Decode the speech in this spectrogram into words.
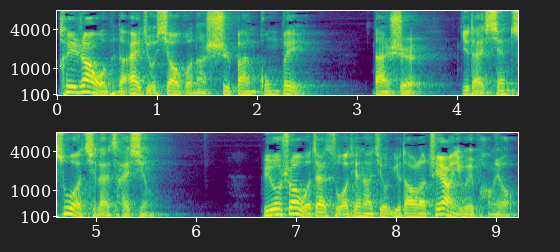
可以让我们的艾灸效果呢事半功倍。但是你得先做起来才行。比如说，我在昨天呢就遇到了这样一位朋友，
